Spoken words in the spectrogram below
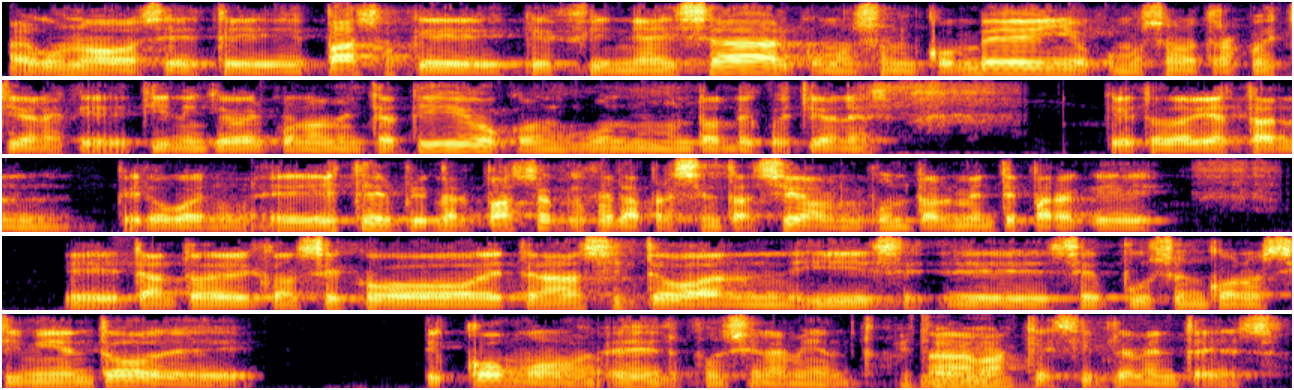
algunos este, pasos que, que finalizar, como son convenios, como son otras cuestiones que tienen que ver con lo administrativo, con un montón de cuestiones que todavía están, pero bueno, eh, este es el primer paso que fue la presentación, puntualmente para que eh, tanto del Consejo de Tránsito han- y se, eh, se puso en conocimiento de, de cómo es el funcionamiento, Está nada bien. más que simplemente eso.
